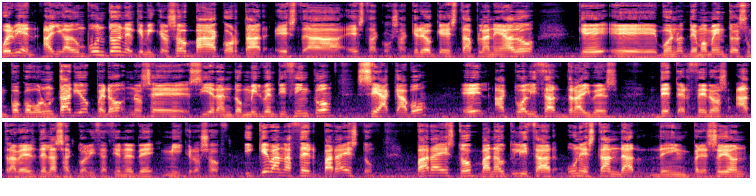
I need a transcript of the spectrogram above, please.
Pues bien, ha llegado un punto en el que Microsoft va a cortar esta, esta cosa. Creo que está planeado que, eh, bueno, de momento es un poco voluntario, pero no sé si era en 2025, se acabó el actualizar drivers de terceros a través de las actualizaciones de Microsoft. ¿Y qué van a hacer para esto? Para esto van a utilizar un estándar de impresión,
